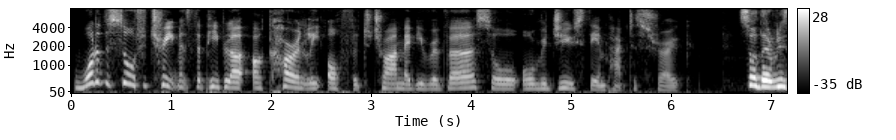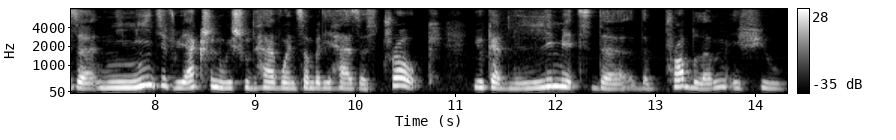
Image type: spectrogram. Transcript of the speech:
What are the sort of treatments that people are, are currently offered to try and maybe reverse or, or reduce the impact of stroke? So there is an immediate reaction we should have when somebody has a stroke. You can limit the, the problem if you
